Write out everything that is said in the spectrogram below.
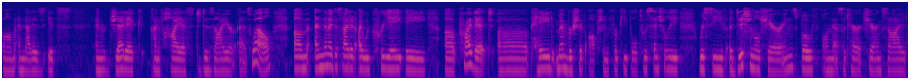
um, and that is it's energetic kind of highest desire as well. Um, and then I decided I would create a uh, private uh, paid membership option for people to essentially receive additional sharings, both on the esoteric sharing side,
